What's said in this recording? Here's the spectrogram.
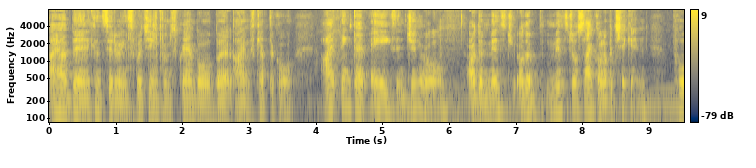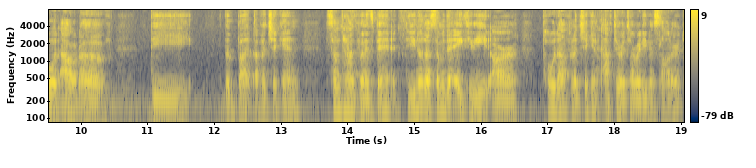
I have been considering switching from scrambled, but I'm skeptical. I think that eggs in general are the menstru- or the menstrual cycle of a chicken pulled out of the the butt of a chicken sometimes when it's dead. Do you know that some of the eggs you eat are pulled out from the chicken after it's already been slaughtered?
